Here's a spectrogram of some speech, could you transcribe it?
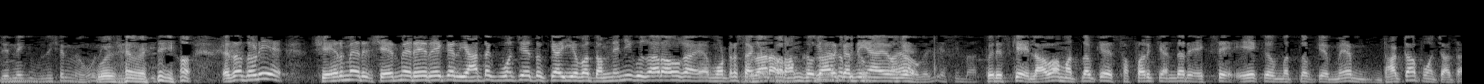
دینے کی پوزیشن میں ہوں ایسا تھوڑی ہے۔ شہر میں شہر میں رہ رہ کر یہاں تک پہنچے تو کیا یہ وقت ہم نے نہیں گزارا ہوگا؟ یا موٹر سائیکل پر ہم گزار کر نہیں آئے ہوں گے۔ جی، پھر اس کے علاوہ مطلب کہ سفر کے اندر ایک سے ایک مطلب کہ میں ڈھاکہ پہنچا تھا۔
